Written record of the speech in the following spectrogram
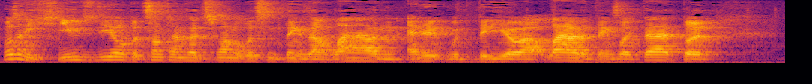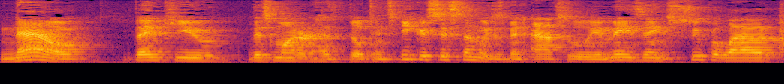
wasn't a huge deal, but sometimes I just want to listen to things out loud and edit with video out loud and things like that. But now, BenQ, this monitor has built-in speaker system, which has been absolutely amazing, super loud,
